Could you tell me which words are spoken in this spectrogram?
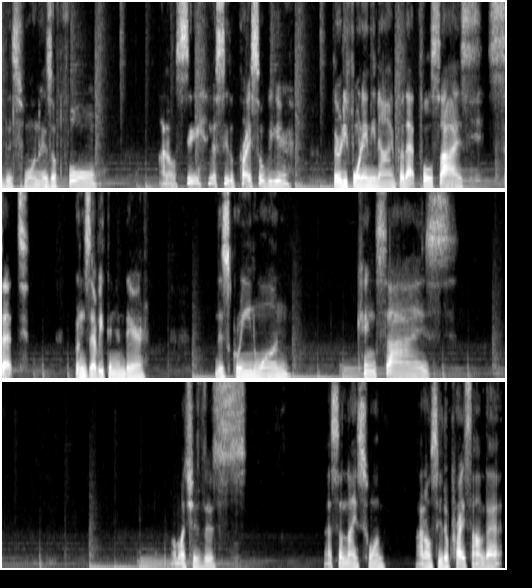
This one is a full, I don't see, let's see the price over here. $34.99 for that full size set. Brings everything in there. This green one, king size. How much is this? That's a nice one. I don't see the price on that.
